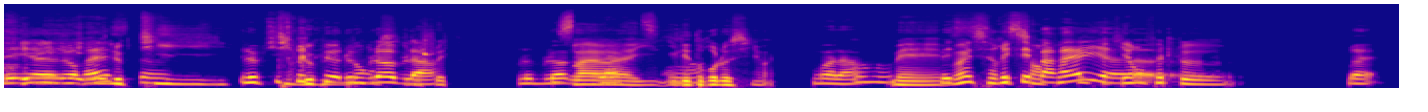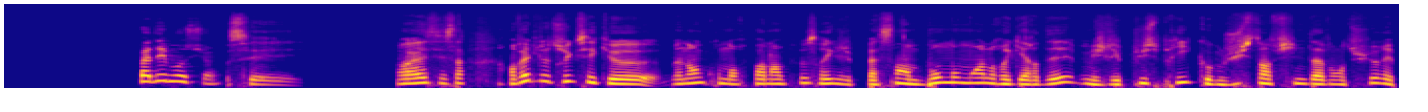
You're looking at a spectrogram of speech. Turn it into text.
Mais Et, euh, le reste, le petit, le petit truc, globule le blanc blob, là. chouette. le blob, Ouais, ouais, il, il ouais. est drôle aussi, ouais. voilà. Mhm. Mais, Mais ouais, c'est- vrai que c'est pareil, en euh, fait, le, Pas d'émotion. c'est, ouais, c'est ça. En fait, le truc, c'est que maintenant qu'on en reparle un peu, c'est vrai que j'ai passé un bon moment à le regarder, mais je l'ai plus pris comme juste un film d'aventure et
